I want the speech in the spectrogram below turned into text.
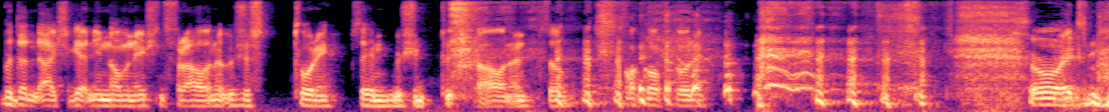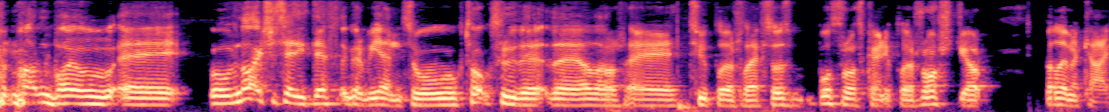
we didn't actually get any nominations for Allen. It was just Tony saying we should put Allen in. So fuck off, Tony. so it's Martin Boyle. Uh, well, we've not actually said he's definitely going to be in, so we'll talk through the the other uh, two players left. So it's both Ross County players: Ross Stewart, Billy Mackay.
